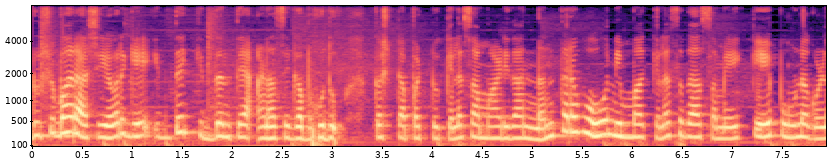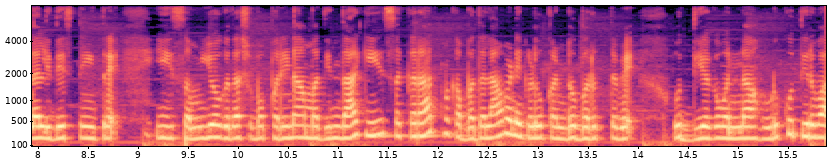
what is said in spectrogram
ಋಷಭ ರಾಶಿಯವರಿಗೆ ಇದ್ದಕ್ಕಿದ್ದಂತೆ ಹಣ ಸಿಗಬಹುದು. ಕಷ್ಟಪಟ್ಟು ಕೆಲಸ ಮಾಡಿದ ನಂತರವೂ ನಿಮ್ಮ ಕೆಲಸದ ಸಮಯಕ್ಕೆ ಪೂರ್ಣಗೊಳ್ಳಲಿದೆ ಸ್ನೇಹಿತರೆ. ಈ ಸಂಯೋಗದ ಶುಭ ಪರಿಣಾಮದಿಂದಾಗಿ ಸಕಾರಾತ್ಮಕ ಬದಲಾವಣೆಗಳು ಕಂಡುಬರುತ್ತವೆ. ಉದ್ಯೋಗವನ್ನು ಹುಡುಕುತ್ತಿರುವ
